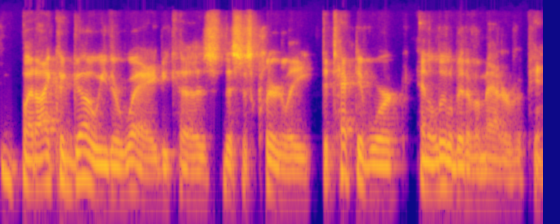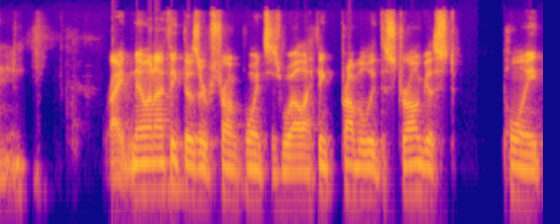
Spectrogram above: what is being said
But I could go either way because this is clearly detective work and a little bit of a matter of opinion. Right. No, and I think those are strong points as well. I think probably the strongest point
